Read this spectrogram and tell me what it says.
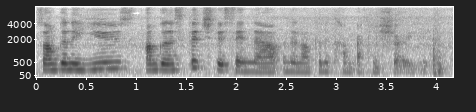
So I'm going to use, I'm going to stitch this in now and then I'm going to come back and show you.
